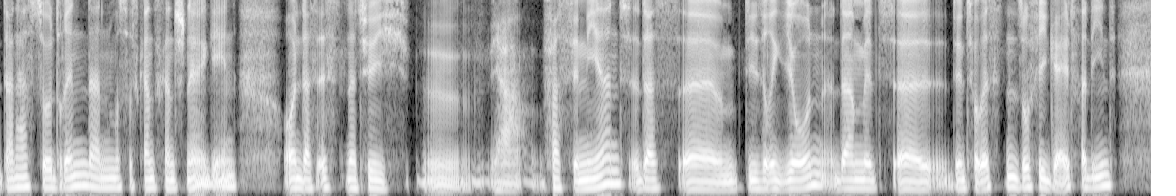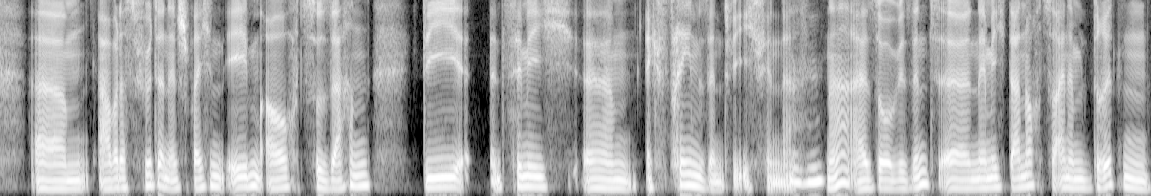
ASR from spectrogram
dann hast du drin, dann muss das ganz, ganz schnell gehen. Und das ist natürlich äh, ja faszinierend, dass äh, diese Region damit äh, den Touristen so viel Geld verdient. Ähm, aber das führt dann entsprechend eben auch zu Sachen, die ziemlich ähm, extrem sind, wie ich finde. Na, also wir sind äh, nämlich dann noch zu einem dritten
